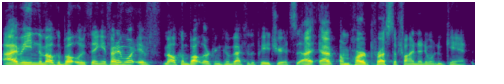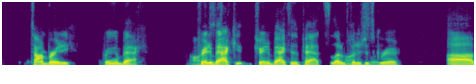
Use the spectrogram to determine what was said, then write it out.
I mean, the Malcolm Butler thing. If anyone, if Malcolm Butler can come back to the Patriots, I, I I'm hard pressed to find anyone who can't. Tom Brady, bring him back. Trade him back. Trade him back to the Pats. Let him finish his career. Uh,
